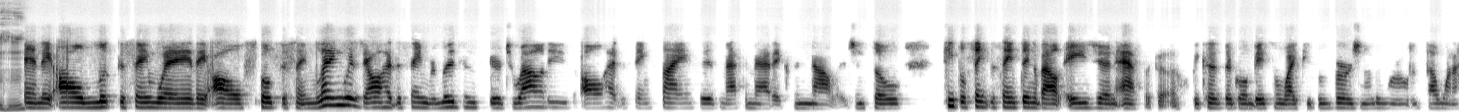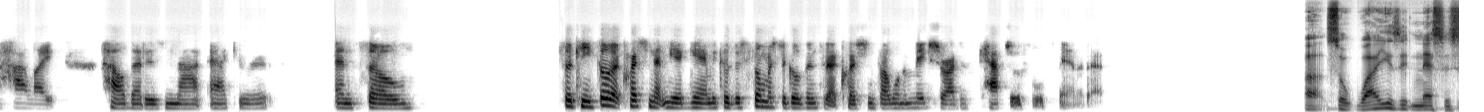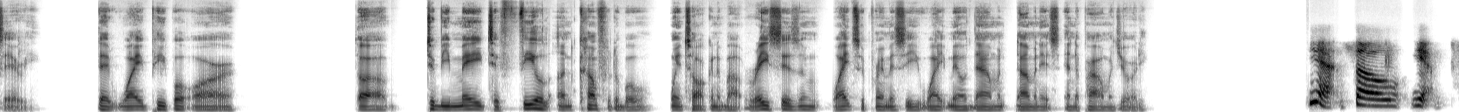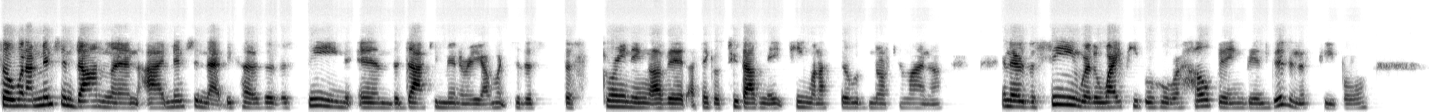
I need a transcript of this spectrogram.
Mm-hmm. And they all looked the same way. They all spoke the same language. They all had the same religion, spiritualities, all had the same sciences, mathematics, and knowledge. And so people think the same thing about Asia and Africa because they're going based on white people's version of the world. And so I want to highlight how that is not accurate. And so, so can you throw that question at me again? Because there's so much that goes into that question. So I want to make sure I just capture the full span of that. Uh, so why is it necessary that white people are uh, to be made to feel uncomfortable when talking about racism, white supremacy, white male dom- dominance, and the power majority? Yeah. So, yeah. So when I mentioned Dawnland, I mentioned that because there's a scene in the documentary. I went to this the screening of it. I think it was 2018 when I still lived in North Carolina. And there's a scene where the white people who were helping the indigenous people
